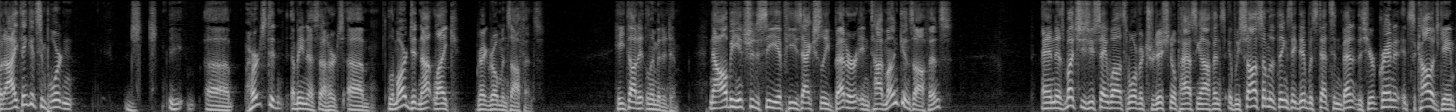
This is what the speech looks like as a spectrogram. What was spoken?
But I think it's important. uh, Hurts didn't. I mean, that's not Hurts. Um, Lamar did not like Greg Roman's offense. He thought it limited him. Now I'll be interested to see if he's actually better in Todd Monken's offense. And as much as you say, well, it's more of a traditional passing offense, if we saw some of the things they did with Stetson Bennett this year, granted, it's a college game,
